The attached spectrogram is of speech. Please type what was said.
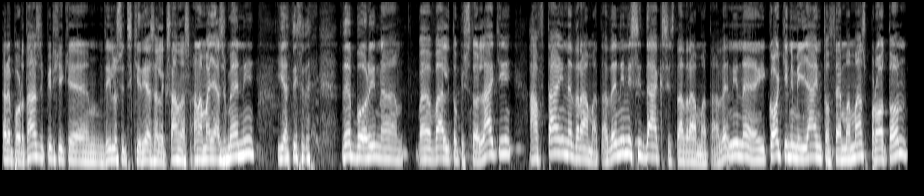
ρεπορτάζ. Υπήρχε και δήλωση της κυρίας Αλεξάνδρας αναμαλιασμένη, γιατί δεν μπορεί να βάλει το πιστολάκι. Αυτά είναι δράματα. Δεν είναι οι συντάξεις τα δράματα. Δεν είναι η κόκκινη μιλιά είναι το θέμα μας, πρώτον.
